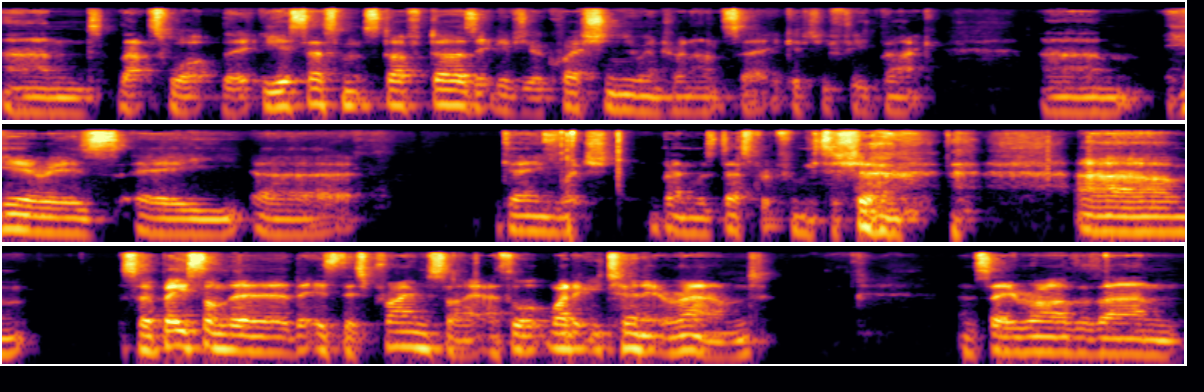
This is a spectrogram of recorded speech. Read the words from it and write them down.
And that's what the e-assessment stuff does. It gives you a question, you enter an answer, it gives you feedback. Um, here is a uh, game which Ben was desperate for me to show. um, so based on the, the is this prime site, I thought, why don't you turn it around and say rather than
